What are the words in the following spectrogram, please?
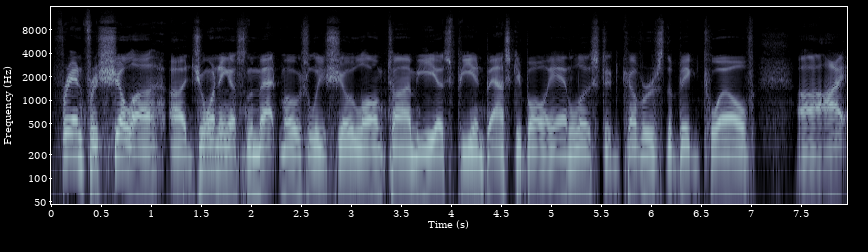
Fran Fraschilla uh, joining us on the Matt Mosley Show, longtime ESPN basketball analyst and covers the Big 12. Uh, I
